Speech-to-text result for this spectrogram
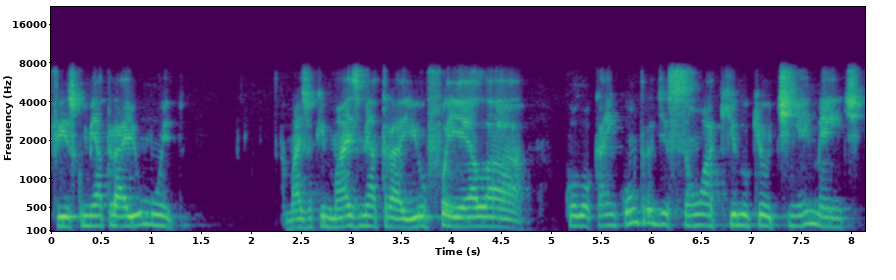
O físico me atraiu muito. Mas o que mais me atraiu foi ela colocar em contradição aquilo que eu tinha em mente.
